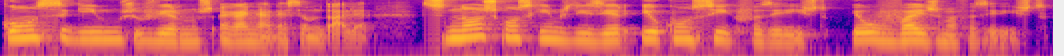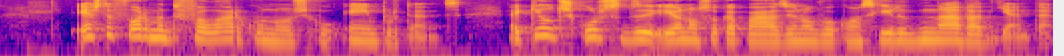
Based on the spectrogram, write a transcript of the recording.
conseguimos ver-nos a ganhar essa medalha. Se nós conseguimos dizer eu consigo fazer isto, eu vejo-me a fazer isto. Esta forma de falar connosco é importante. Aquele discurso de eu não sou capaz, eu não vou conseguir, de nada adianta.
